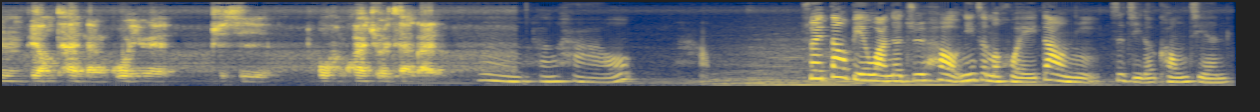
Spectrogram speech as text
嗯，不用太难过，因为就是我很快就会再来了。嗯，很好，好。所以道别完了之后，你怎么回到你自己的空间？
